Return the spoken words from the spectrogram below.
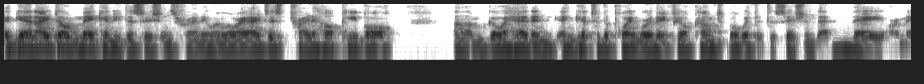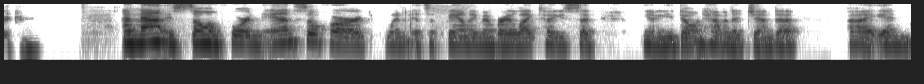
again, I don't make any decisions for anyone, Lori. I just try to help people um, go ahead and, and get to the point where they feel comfortable with the decision that they are making. And that is so important and so hard when it's a family member. I liked how you said, you know, you don't have an agenda, uh, and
